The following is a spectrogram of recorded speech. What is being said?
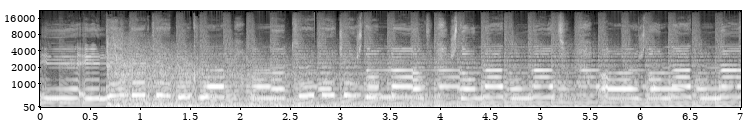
Üye iyidir köpükler Onlar tüteceğiz donat Donat donat Ağaç donat donat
